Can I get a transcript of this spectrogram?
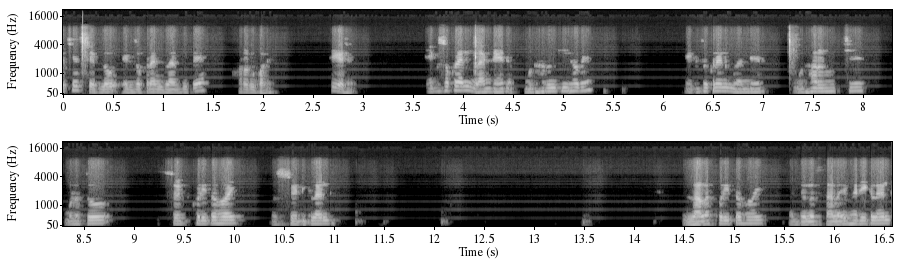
আছে সেগুলো এক্সোক্রাইন গ্ল্যান্ড রূপে ক্ষরণ করে। ঠিক আছে? এক্সোক্রাইন গ্ল্যান্ডের উদাহরণ কি হবে? এক্সোক্রাইন গ্ল্যান্ডের উদাহরণ হচ্ছে মূলত খরিত হয় সোয়েট গ্ল্যান্ড লালা খরিত হয় তার জন্য স্যালাইভারি গ্ল্যান্ড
